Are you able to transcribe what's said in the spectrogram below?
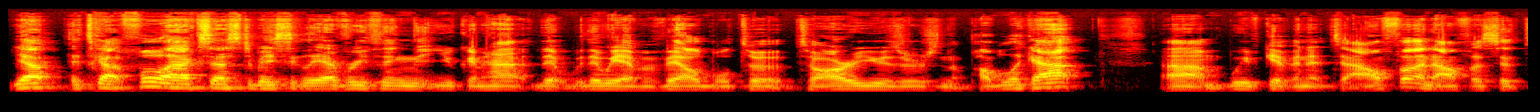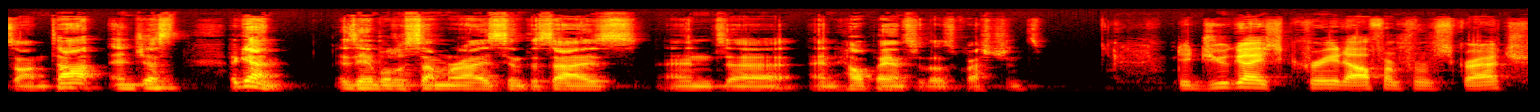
Yep, it's got full access to basically everything that you can have that, that we have available to to our users in the public app. Um, we've given it to Alpha, and Alpha sits on top, and just again is able to summarize, synthesize, and uh, and help answer those questions. Did you guys create Alpha from scratch?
